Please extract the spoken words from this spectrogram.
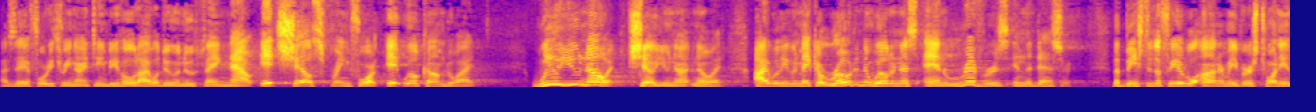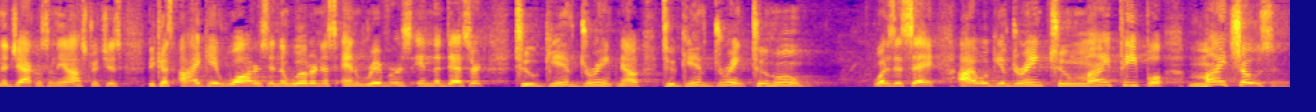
Isaiah 43 19, Behold, I will do a new thing. Now it shall spring forth. It will come, Dwight. Will you know it? Shall you not know it? I will even make a road in the wilderness and rivers in the desert. The beasts of the field will honor me, verse 20, and the jackals and the ostriches, because I give waters in the wilderness and rivers in the desert to give drink. Now, to give drink to whom? What does it say? I will give drink to my people, my chosen.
